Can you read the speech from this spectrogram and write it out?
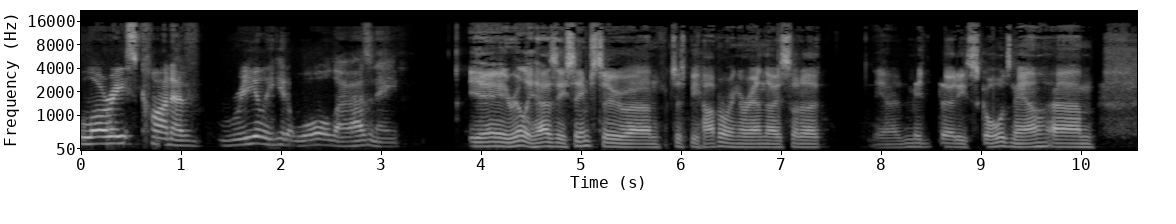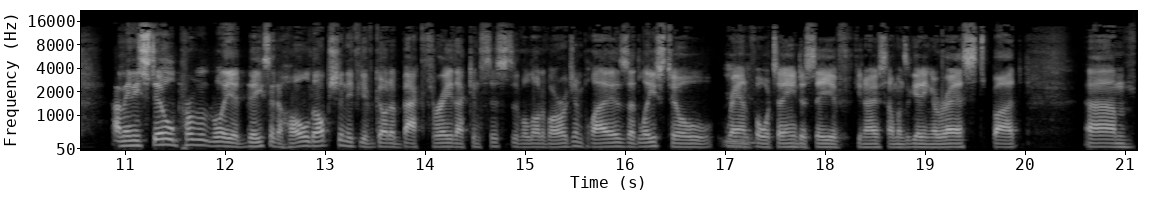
Laurie's kind of really hit a wall though, hasn't he? Yeah, he really has. He seems to um, just be hovering around those sort of you know mid 30 scores now. Um, I mean, he's still probably a decent hold option if you've got a back three that consists of a lot of Origin players, at least till mm. round 14 to see if you know someone's getting a rest. But um,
